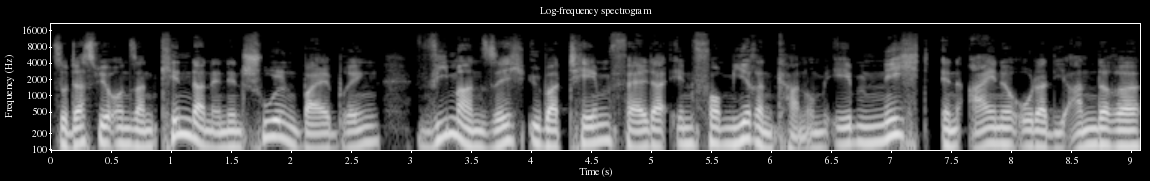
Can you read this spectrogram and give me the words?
sodass wir unseren Kindern in den Schulen beibringen, wie man sich über Themenfelder informieren kann, um eben nicht in eine oder die andere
